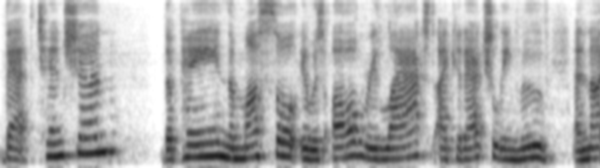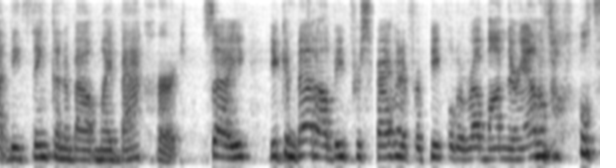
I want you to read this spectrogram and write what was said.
that tension, the pain, the muscle, it was all relaxed. I could actually move and not be thinking about my back hurt. So you can bet I'll be prescribing it for people to rub on their animals.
